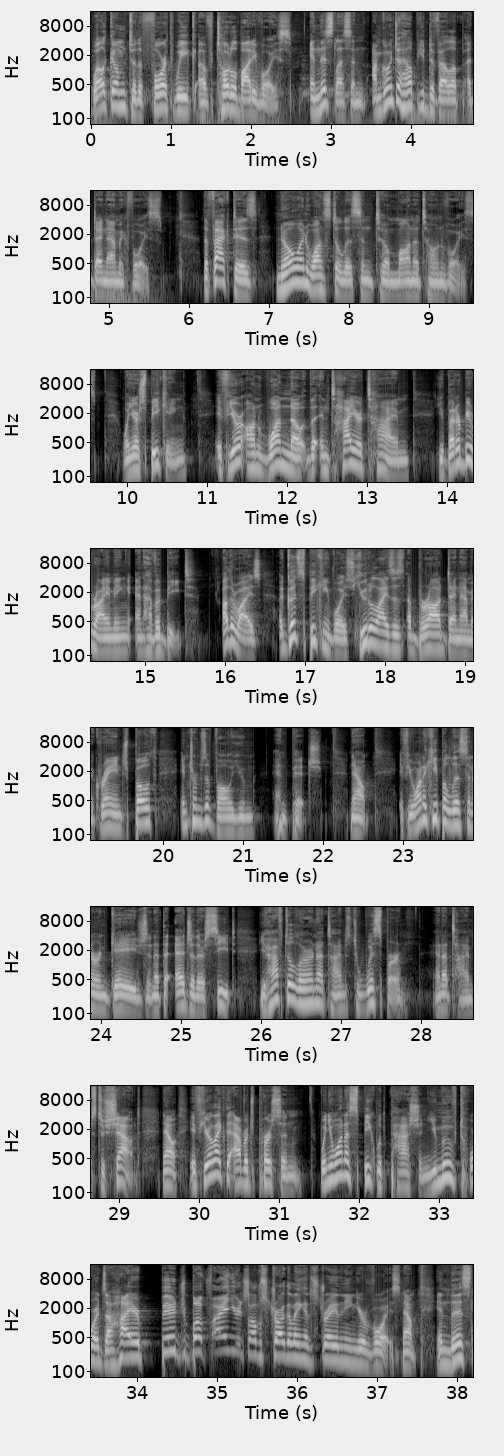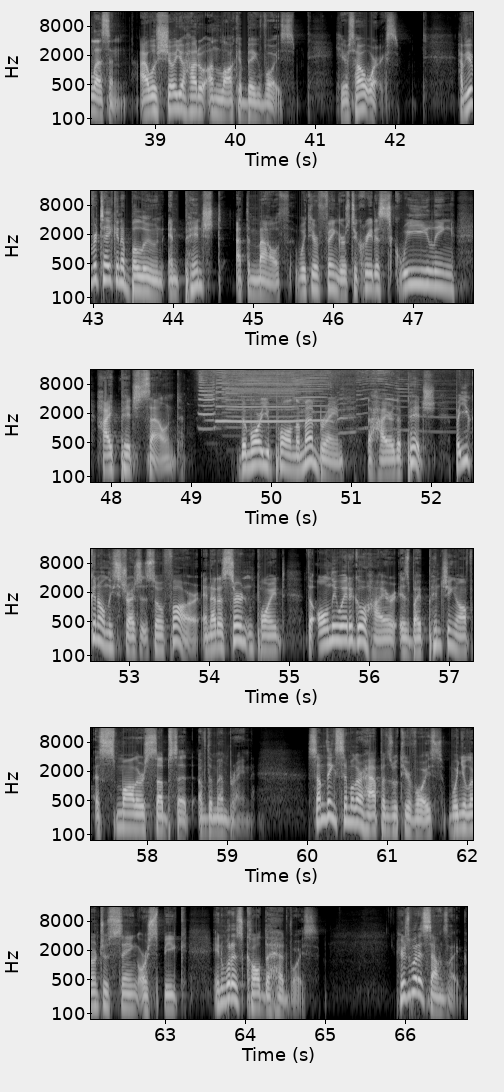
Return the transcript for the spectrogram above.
Welcome to the fourth week of Total Body Voice. In this lesson, I'm going to help you develop a dynamic voice. The fact is, no one wants to listen to a monotone voice. When you're speaking, if you're on one note the entire time, you better be rhyming and have a beat. Otherwise, a good speaking voice utilizes a broad dynamic range, both in terms of volume and pitch. Now, if you want to keep a listener engaged and at the edge of their seat, you have to learn at times to whisper and at times to shout. Now, if you're like the average person, when you want to speak with passion, you move towards a higher pitch, but find yourself struggling and straining your voice. Now, in this lesson, I will show you how to unlock a big voice. Here's how it works. Have you ever taken a balloon and pinched at the mouth with your fingers to create a squealing, high pitched sound? The more you pull on the membrane, the higher the pitch, but you can only stretch it so far, and at a certain point, the only way to go higher is by pinching off a smaller subset of the membrane. Something similar happens with your voice when you learn to sing or speak in what is called the head voice. Here's what it sounds like.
